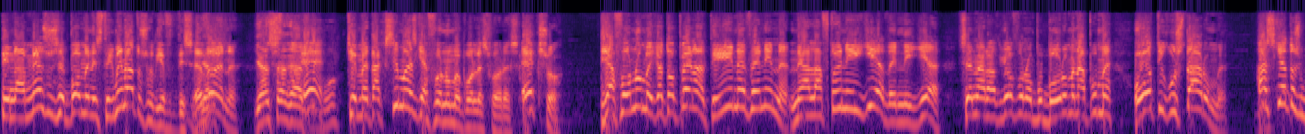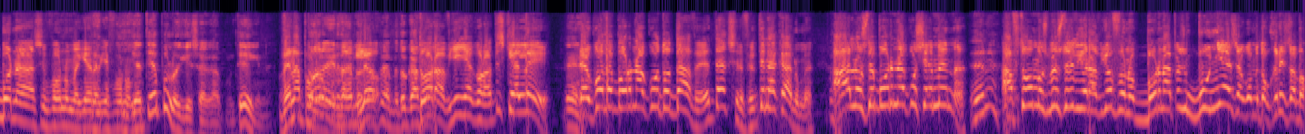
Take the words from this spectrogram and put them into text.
την αμέσως επόμενη στιγμή να ο διευθυντής. Εδώ Γεια- είναι. Γεια σου αγάπη Ε, μου. και μεταξύ μας διαφωνούμε πολλές φορές. Έξω. Διαφωνούμε για το πέναλτι. Είναι, δεν είναι. Ναι, αλλά αυτό είναι υγεία, δεν είναι υγεία. Σε ένα ραδιόφωνο που μπορούμε να πούμε ό,τι γουστάρουμε. Ασχέτως μπορεί να συμφωνούμε και να διαφωνούμε. Γιατί απολογείς, αγάπη μου, τι έγινε; Δεν Τώρα ήρθα απολογούμε. με Λέω, καφέ, με τον καφέ. τώρα βγαίνει ακροατής και λέει: Ναι. Εγώ δεν μπορώ να ακούω τον τάδε. Εντάξει, ρε φίλε, τι να κάνουμε. Άλλος δεν μπορεί να ακούσει εμένα. Ε, ναι. Αυτό όμως μέσα στο ίδιο ραδιόφωνο που μπορεί να παίζουν μπουνιές εγώ με τον Χρήστατο.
